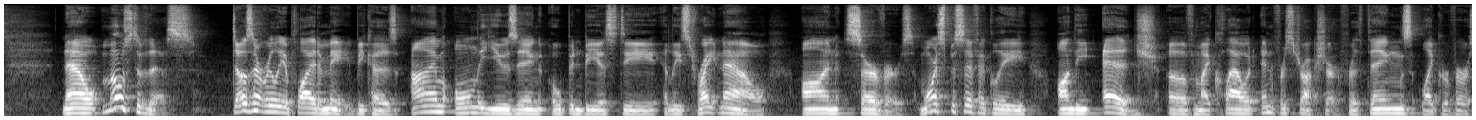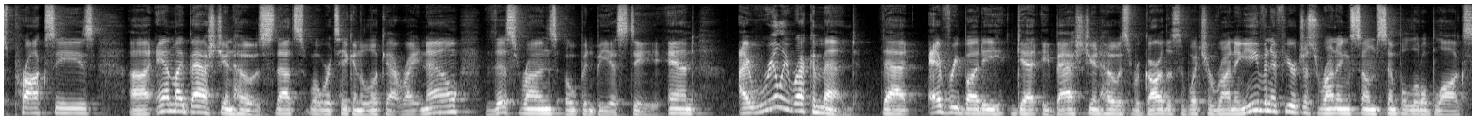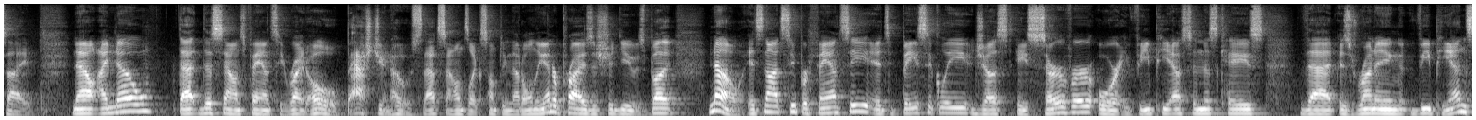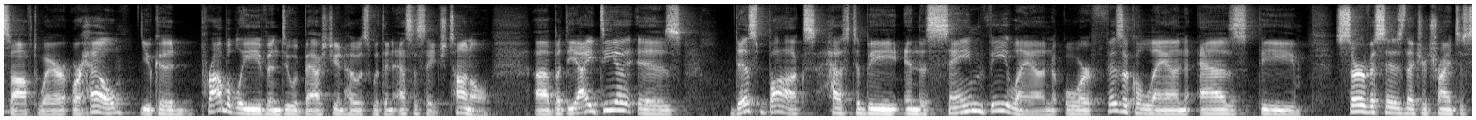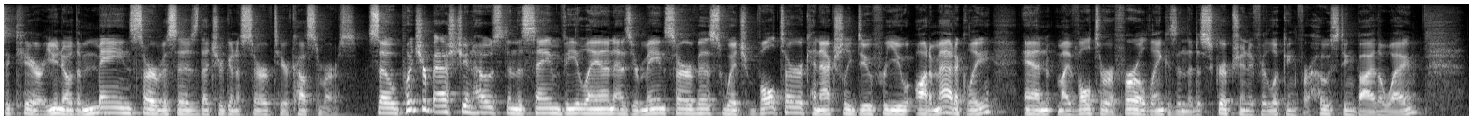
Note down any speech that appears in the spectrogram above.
Now, most of this doesn't really apply to me because I'm only using OpenBSD, at least right now, on servers. More specifically, on the edge of my cloud infrastructure for things like reverse proxies uh, and my Bastion hosts. That's what we're taking a look at right now. This runs OpenBSD. And I really recommend that everybody get a Bastion host regardless of what you're running, even if you're just running some simple little blog site. Now, I know that this sounds fancy, right? Oh, Bastion host. That sounds like something that only enterprises should use. But no, it's not super fancy. It's basically just a server or a VPS in this case that is running VPN software, or hell, you could probably even do a Bastion host with an SSH tunnel. Uh, but the idea is this box has to be in the same VLAN or physical LAN as the services that you're trying to secure, you know, the main services that you're going to serve to your customers. So put your Bastion host in the same VLAN as your main service, which Vultr can actually do for you automatically, and my Vultr referral link is in the description if you're looking for hosting, by the way.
